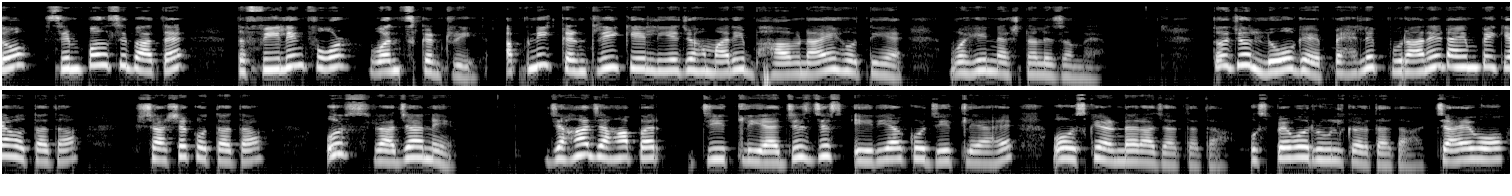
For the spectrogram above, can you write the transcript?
तो सिंपल सी बात है the feeling for one's country अपनी कंट्री के लिए जो हमारी भावनाएँ होती हैं, वही नेशनलिज्म है। तो जो लोग हैं, पहले पुराने टाइम पे क्या होता था? शासक होता था। उस राजा ने जहाँ जहाँ पर जीत लिया जिस जिस एरिया को जीत लिया है, वो उसके अंडर आ जाता था। उस पर वो रूल करता था। चाहे वो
